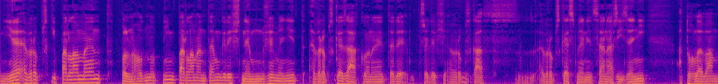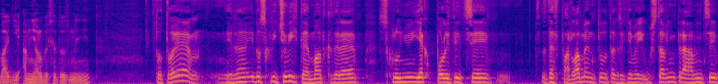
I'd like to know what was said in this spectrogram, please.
Je Evropský parlament plnohodnotným parlamentem, když nemůže měnit evropské zákony, tedy především evropská, evropské směrnice a nařízení, a tohle vám vadí a mělo by se to změnit? Toto je jedno, jedno z klíčových témat, které skloňují jak politici zde v parlamentu, tak řekněme i ústavní právníci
